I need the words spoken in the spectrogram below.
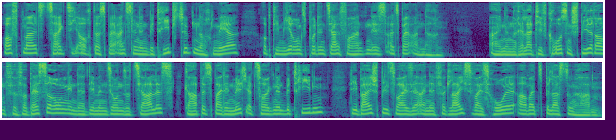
Oftmals zeigt sich auch, dass bei einzelnen Betriebstypen noch mehr Optimierungspotenzial vorhanden ist als bei anderen. Einen relativ großen Spielraum für Verbesserung in der Dimension Soziales gab es bei den milcherzeugenden Betrieben, die beispielsweise eine vergleichsweise hohe Arbeitsbelastung haben.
